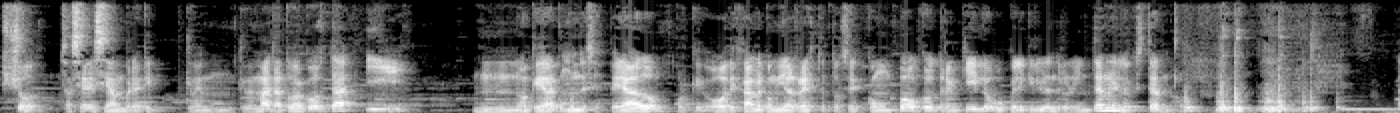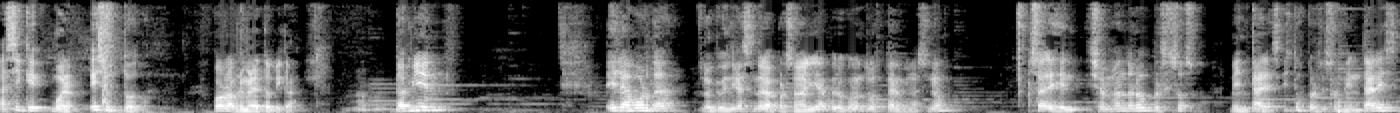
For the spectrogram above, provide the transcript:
yo saciar ese hambre que, que, me, mata a toda costa y no quedar como un desesperado porque, o dejarle comida al resto. Entonces, como un poco, tranquilo, busco el equilibrio entre lo interno y lo externo. Así que, bueno, eso es todo por la primera tópica. También él aborda lo que vendría siendo la personalidad, pero con otros términos, ¿no? O sea, desde llamándolo procesos mentales. Estos procesos mentales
